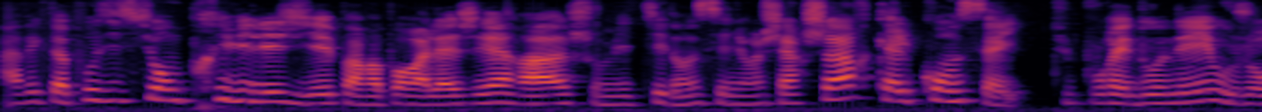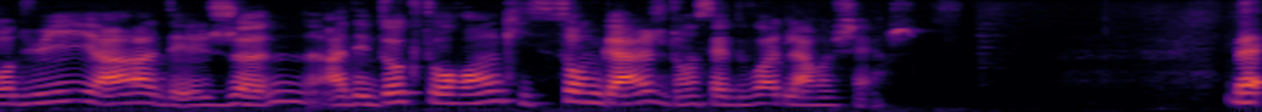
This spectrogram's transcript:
Avec ta position privilégiée par rapport à la GRH, au métier d'enseignant-chercheur, quels conseils tu pourrais donner aujourd'hui à des jeunes, à des doctorants qui s'engagent dans cette voie de la recherche? Ben,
